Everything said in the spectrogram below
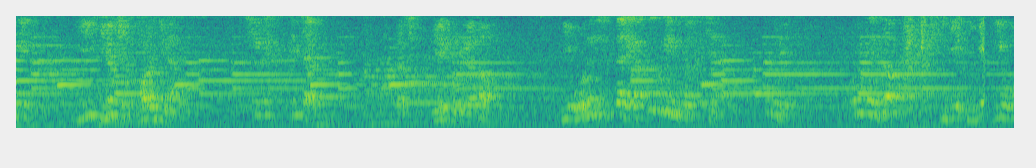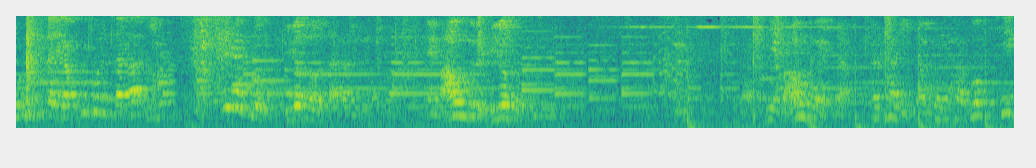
이게 이, 이렇게 벌어지면 킥 일자로 그렇죠. 이렇게 올려서 이 오른쪽 다리가 같이 나가요. 구부리. 구부리면서 이게 이게 이 오른쪽 다리가 구부렸다가 이 탄력으로 밀어서 나가주는 거죠. 네, 마운드를 밀어서 이게 마운드가 있다. 결판이 있다고 생각하고 킥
